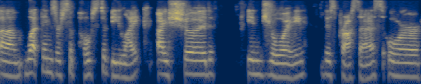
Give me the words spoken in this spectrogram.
um, what things are supposed to be like. I should enjoy this process or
